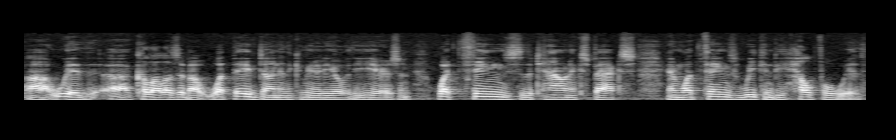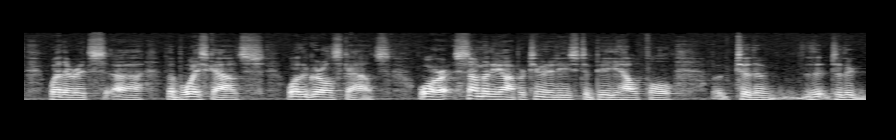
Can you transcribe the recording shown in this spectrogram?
uh, with uh, Colellas about what they've done in the community over the years and what things the town expects and what things we can be helpful with, whether it's uh, the Boy Scouts or the Girl Scouts or some of the opportunities to be helpful to the, the to the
